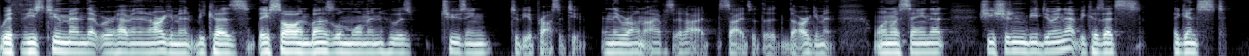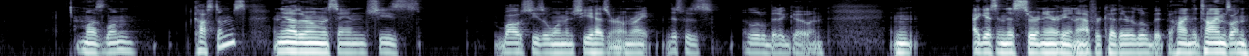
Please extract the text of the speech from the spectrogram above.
with these two men that were having an argument because they saw a Muslim woman who was choosing to be a prostitute, and they were on opposite sides of the, the argument. One was saying that she shouldn't be doing that because that's against Muslim customs, and the other one was saying she's while she's a woman, she has her own right. This was a little bit ago, and and I guess in this certain area in Africa, they're a little bit behind the times on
